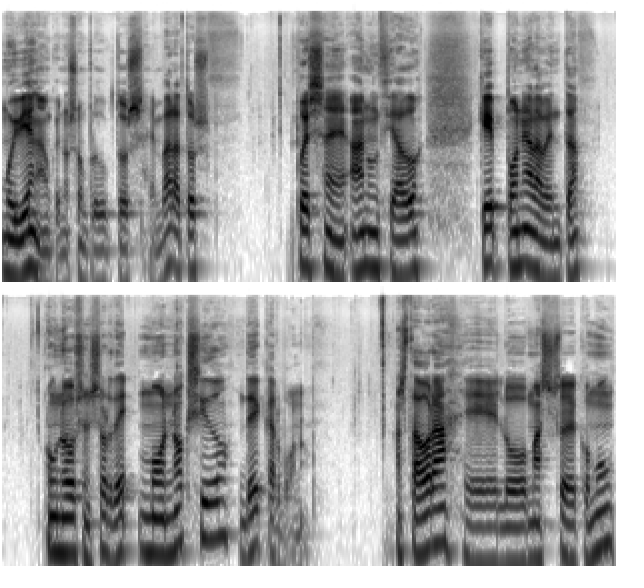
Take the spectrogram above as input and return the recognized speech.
muy bien, aunque no son productos baratos, pues ha anunciado que pone a la venta un nuevo sensor de monóxido de carbono. Hasta ahora lo más común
